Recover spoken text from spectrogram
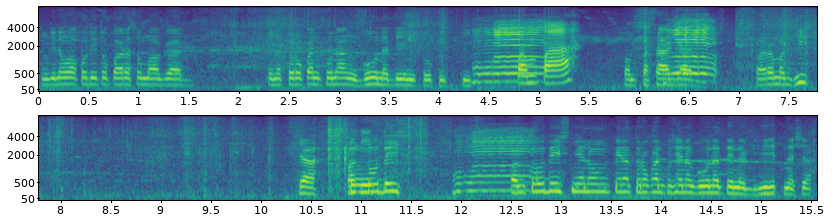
Yung ginawa ko dito para sumagad, pinaturukan ko ng Gonadin 250. Pampa. Pampasagad. Para mag-hit. Siya, pang 2 days. Pang 2 days niya nung pinaturukan ko siya ng Gonadin, nag-hit na siya.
